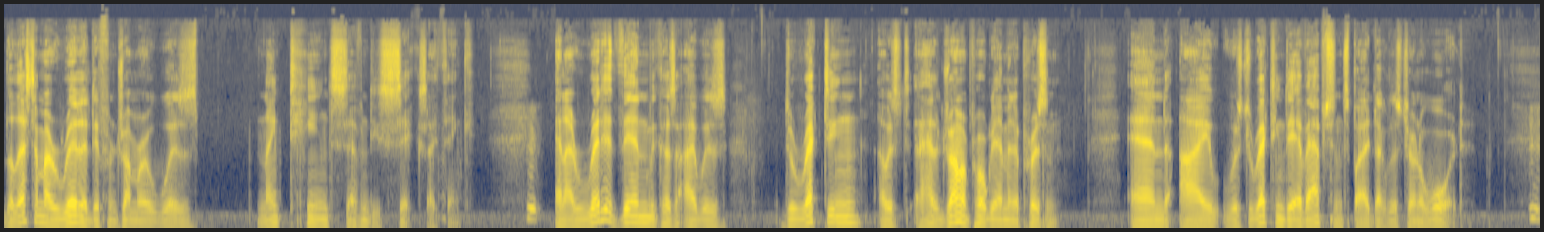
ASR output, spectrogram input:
the last time I read a different drummer was 1976, I think, hmm. and I read it then because I was directing. I was I had a drama program in a prison, and I was directing Day of Absence by Douglas Turner Ward mm.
